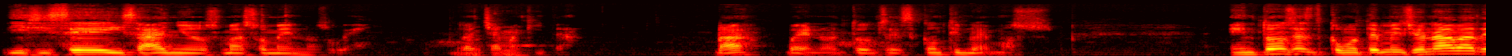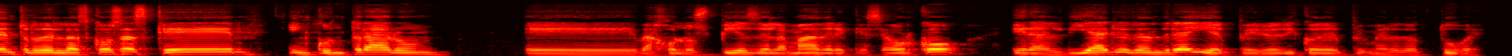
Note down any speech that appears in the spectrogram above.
16 años más o menos, güey. La chamaquita. ¿Va? Bueno, entonces continuemos. Entonces, como te mencionaba, dentro de las cosas que encontraron eh, bajo los pies de la madre que se ahorcó, era el diario de Andrea y el periódico del primero de octubre.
